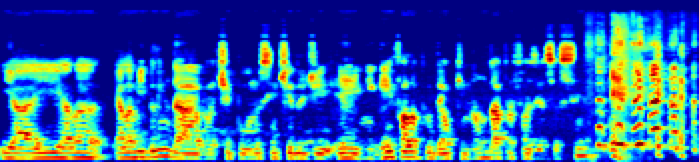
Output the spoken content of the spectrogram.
E aí ela ela me blindava, tipo, no sentido de, ei, ninguém fala pro Del que não dá pra fazer essa cena.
